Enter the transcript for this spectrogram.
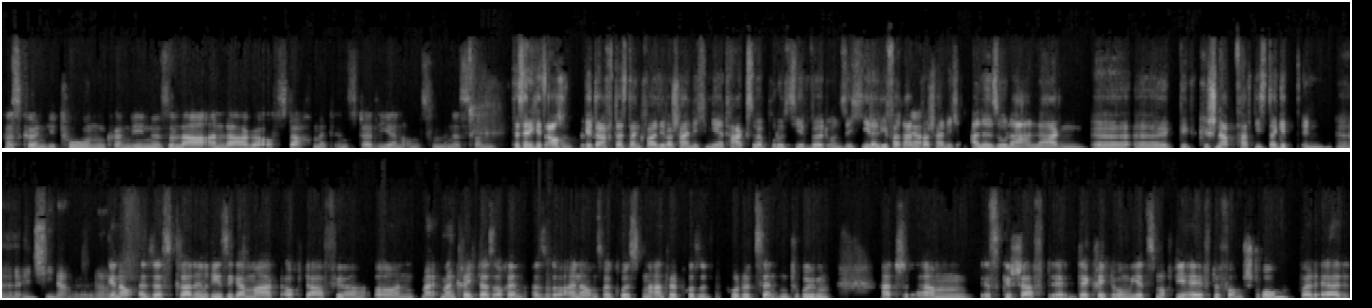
was können die tun? Können die eine Solaranlage aufs Dach mit installieren, um zumindest so ein Das hätte ich jetzt auch gedacht, dass dann quasi wahrscheinlich mehr tagsüber produziert wird und sich jeder Lieferant ja. wahrscheinlich alle Solaranlagen äh, äh, geschnappt hat, die es da gibt in, äh, in China. Ja. Genau, also das ist gerade ein riesiger Markt auch dafür und man, man kriegt das auch hin. Also einer unserer größten Handelproduzenten drüben hat ähm, es geschafft. Der, der kriegt irgendwie jetzt noch die Hälfte vom Strom, weil er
